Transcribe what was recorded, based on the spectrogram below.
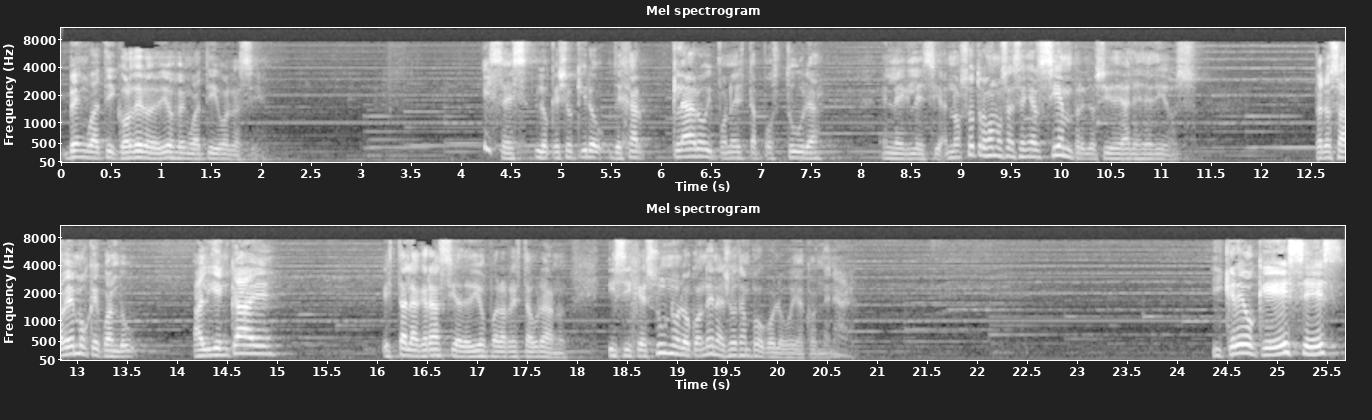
Vengo a ti, Cordero de Dios, vengo a ti, algo así. Eso es lo que yo quiero dejar claro y poner esta postura en la iglesia. Nosotros vamos a enseñar siempre los ideales de Dios. Pero sabemos que cuando alguien cae, está la gracia de Dios para restaurarnos. Y si Jesús no lo condena, yo tampoco lo voy a condenar. Y creo que ese es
